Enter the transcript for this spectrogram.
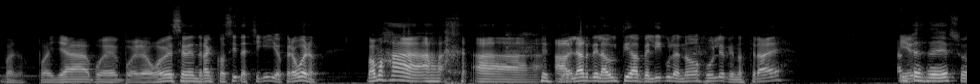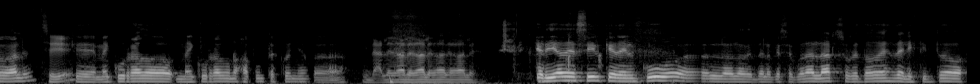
Bueno, pues ya, pues, pues los jueves se vendrán cositas, chiquillos. Pero bueno, vamos a, a- a- a hablar de la última película, ¿no, Julio, que nos trae? Y- Antes de eso, Ale, Sí. que me he currado, me he currado unos apuntes, coño, para... Dale, dale, dale, dale, dale. Quería decir que del cubo, lo- lo- de lo que se puede hablar sobre todo es del instinto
